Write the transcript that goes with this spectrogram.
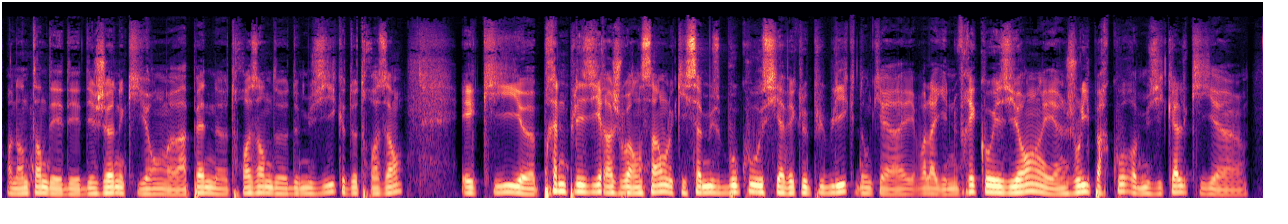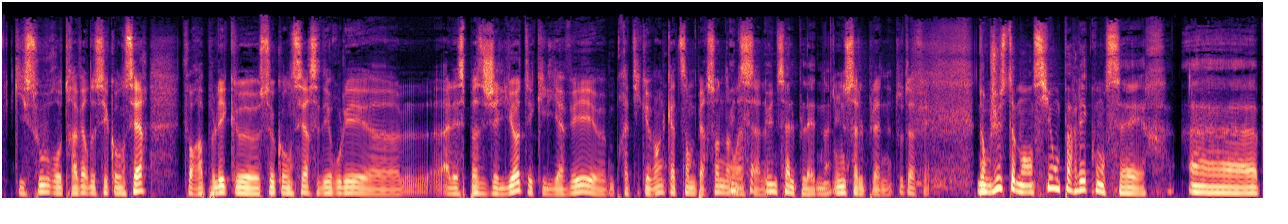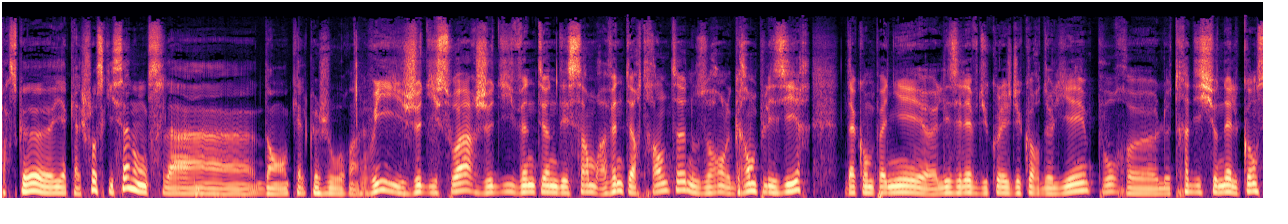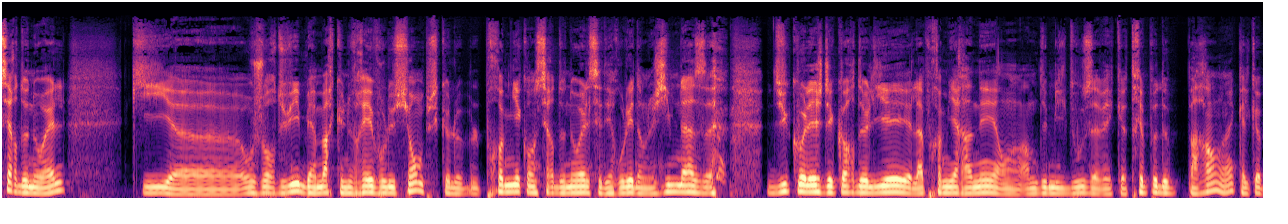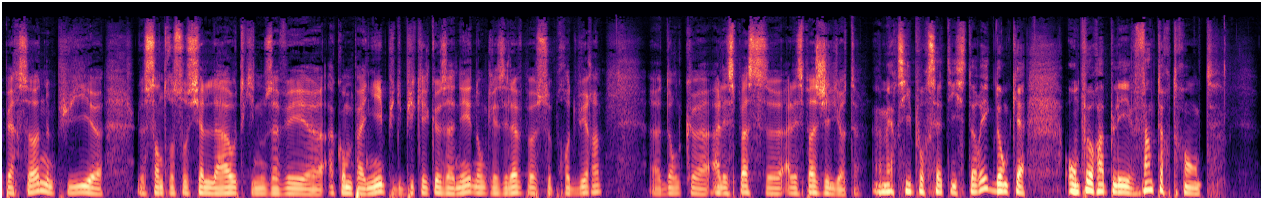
on entend des, des, jeunes qui ont euh, à peine 3 ans de, de musique, 2-3 ans, et qui euh, prennent plaisir à jouer ensemble, qui s'amusent beaucoup aussi avec le public. Donc il y a, voilà, il y a une vraie cohésion et un joli parcours musical qui, euh, qui s'ouvre au travers de ces concerts. Il faut rappeler que ce concert s'est déroulé euh, à l'espace Géliot et qu'il y avait pratiquement 400 personnes dans une, la sa- salle. une salle pleine. Une salle pleine, tout à fait. Donc justement, si on parlait concert, parce qu'il il y a quelque chose qui s'annonce là dans quelques jours. Oui, jeudi soir, jeudi 21 décembre à 20h30, nous aurons le grand plaisir d'accompagner euh, les élèves du Collège des Cordeliers pour euh, le traditionnel concert de Noël qui euh, aujourd'hui bien marque une vraie évolution puisque le, premier concert de Noël s'est déroulé dans le gymnase du Collège des Cordeliers la première année en, en 2012 avec très peu de parents, hein, quelques personnes, puis le centre social La Haute qui nous avait accompagnés, puis depuis quelques années donc les élèves peuvent se produire donc à l'espace à l'espace Géliot. Merci pour cette historique. Donc on peut rappeler 20h30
